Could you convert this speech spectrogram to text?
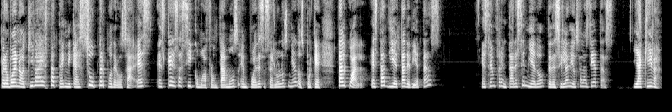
pero bueno, aquí va esta técnica, es súper poderosa. Es, es que es así como afrontamos en Puedes hacerlo los miedos, porque tal cual, esta dieta de dietas es enfrentar ese miedo de decirle adiós a las dietas. Y aquí va.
